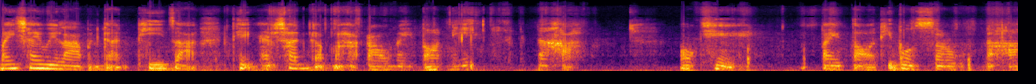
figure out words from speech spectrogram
ไม่ใช่เวลาเหมือนกันที่จะ take action กลับมาหาเราในตอนนี้นะคะ โอเค ไปต่อที่บทสรุปนะคะ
